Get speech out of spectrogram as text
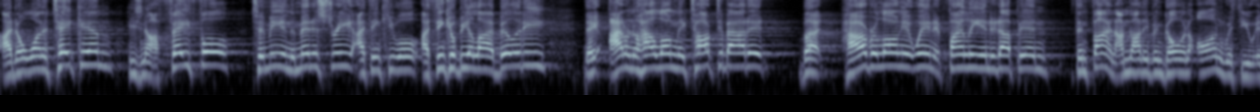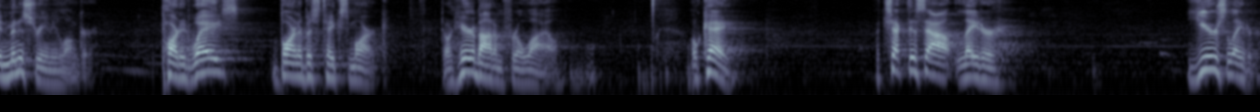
I don't want to take him. He's not faithful to me in the ministry. I think he will, I think he'll be a liability. They, I don't know how long they talked about it, but however long it went, it finally ended up in, then fine, I'm not even going on with you in ministry any longer. Parted ways, Barnabas takes Mark. Don't hear about him for a while. Okay, but check this out later. Years later,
